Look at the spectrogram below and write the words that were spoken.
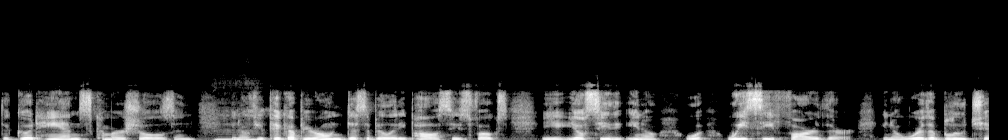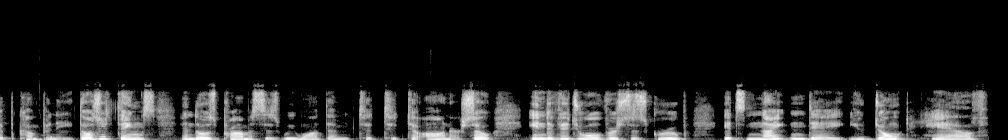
the good hands commercials, and mm-hmm. you know if you pick up your own disability policies, folks, you, will see you know we see farther. You know we're the blue chip company. Those are things and those promises we want them to to, to honor. So individual versus group, it's night and day. You don't have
